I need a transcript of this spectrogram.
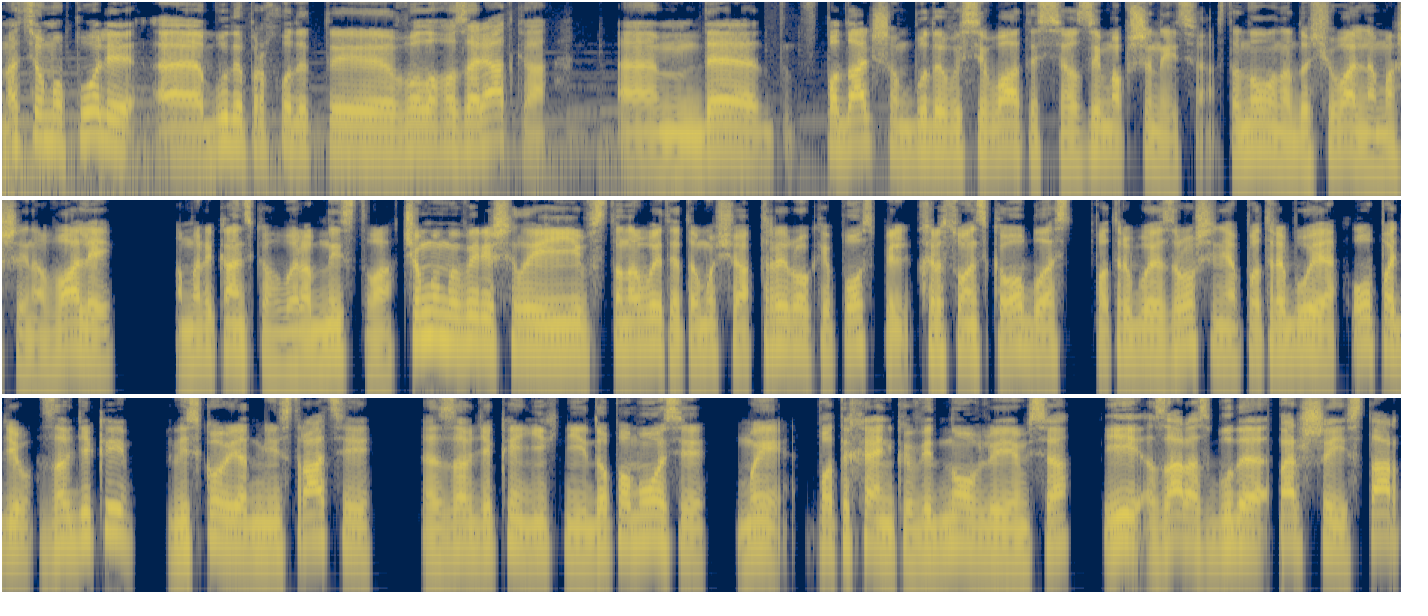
На цьому полі е, буде проходити вологозарядка, ем, де в подальшому буде висіватися озима пшениця. Встановлена дощувальна машина Валій американського виробництва. Чому ми вирішили її встановити? Тому що три роки поспіль Херсонська область потребує зрошення, потребує опадів. Завдяки військовій адміністрації, завдяки їхній допомозі, ми потихеньку відновлюємося. І зараз буде перший старт,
